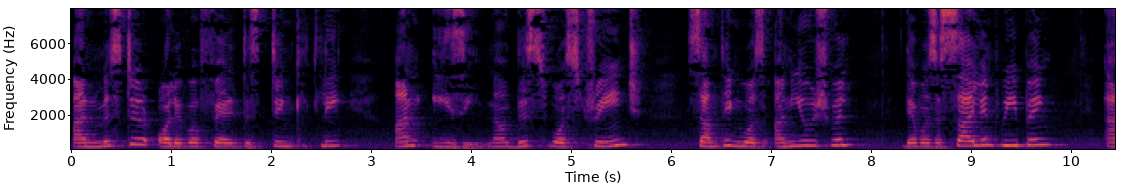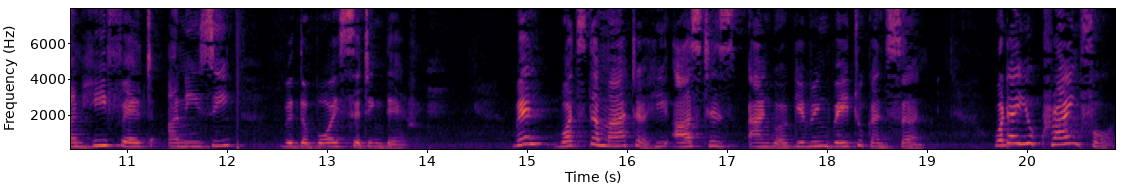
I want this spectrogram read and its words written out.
and mr oliver felt distinctly uneasy. Now this was strange. Something was unusual. There was a silent weeping and he felt uneasy with the boy sitting there. Well, what's the matter? he asked his anger giving way to concern. What are you crying for?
